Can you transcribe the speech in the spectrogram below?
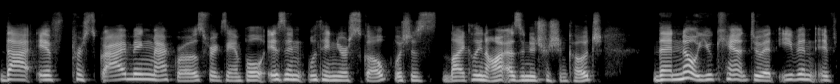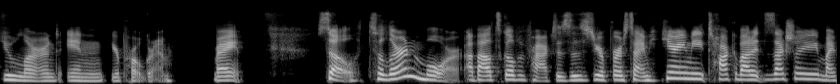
that if prescribing macros, for example, isn't within your scope, which is likely not as a nutrition coach, then no, you can't do it, even if you learned in your program, right? So, to learn more about scope of practice, this is your first time hearing me talk about it. This is actually my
